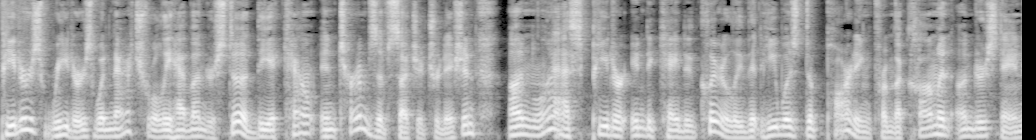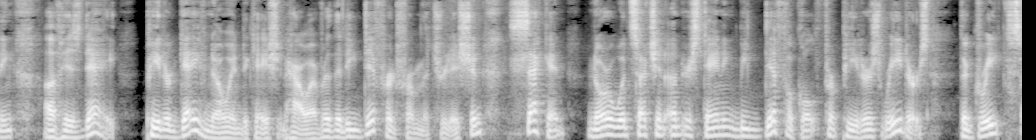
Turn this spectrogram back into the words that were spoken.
Peter's readers would naturally have understood the account in terms of such a tradition unless Peter indicated clearly that he was departing from the common understanding of his day. Peter gave no indication, however, that he differed from the tradition. Second, nor would such an understanding be difficult for Peter's readers. The Greeks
